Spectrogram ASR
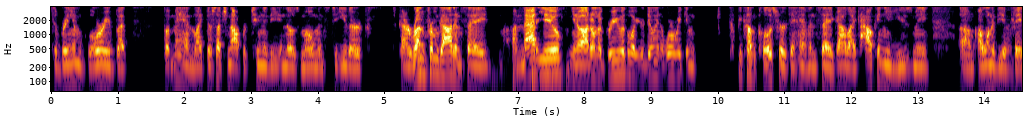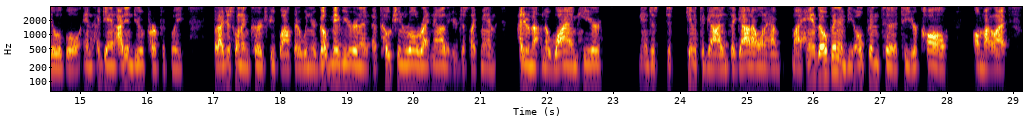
to bring him glory. But but man, like there's such an opportunity in those moments to either kind of run from God and say, I'm mad at you, you know, I don't agree with what you're doing, or we can become closer to him and say, God, like, how can you use me? Um, I want to be available. And again, I didn't do it perfectly, but I just want to encourage people out there when you're go, maybe you're in a, a coaching role right now that you're just like, man, I do not know why I'm here. And just just give it to God and say, God, I want to have my hands open and be open to to your call on my life.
